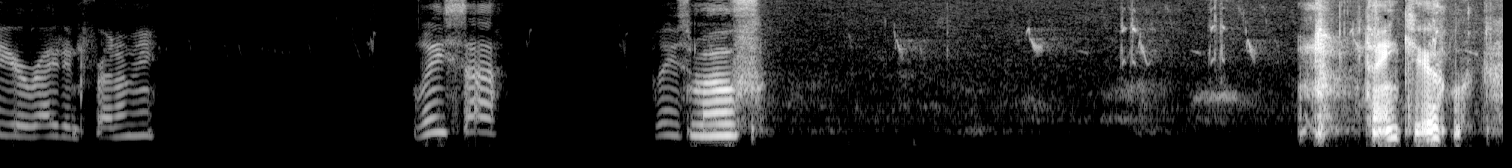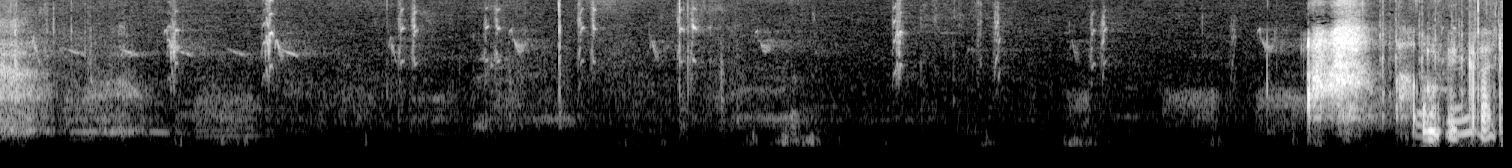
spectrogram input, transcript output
you're right in front of me. Lisa, please move. Thank you. Ah, Oh my god.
